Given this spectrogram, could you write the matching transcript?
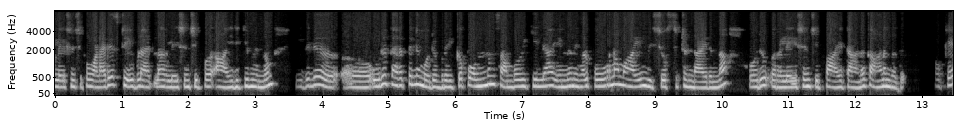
റിലേഷൻഷിപ്പ് വളരെ സ്റ്റേബിൾ ആയിട്ടുള്ള റിലേഷൻഷിപ്പ് ആയിരിക്കുമെന്നും ഇതിൽ ഒരു തരത്തിലും ഒരു ബ്രേക്കപ്പ് ഒന്നും സംഭവിക്കില്ല എന്ന് നിങ്ങൾ പൂർണമായും വിശ്വസിച്ചിട്ടുണ്ടായിരുന്ന ഒരു റിലേഷൻഷിപ്പ് ആയിട്ടാണ് കാണുന്നത്. ഓക്കെ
